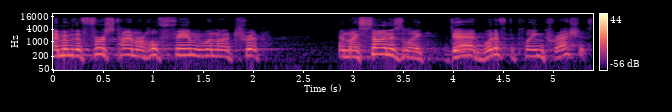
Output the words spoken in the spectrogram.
I remember the first time our whole family went on a trip, and my son is like, Dad, what if the plane crashes?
